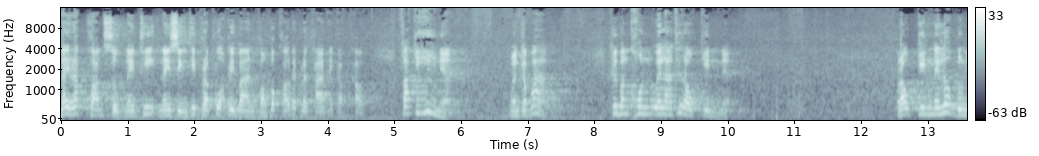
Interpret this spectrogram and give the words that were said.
ได้รับความสุขในที่ในสิ่งที่พระผู้อภิบาลของพวกเขาได้ประทานให้กับเขาฟากิฮีเนี่ยเหมือนกับว่า คือบางคนเวลาที่เรากินเนี่ยเรากินในโลกดุน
